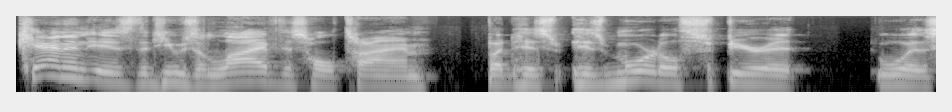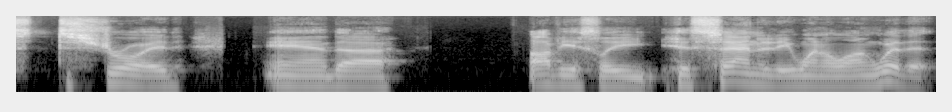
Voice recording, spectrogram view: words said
canon is that he was alive this whole time, but his his mortal spirit was destroyed, and uh, obviously his sanity went along with it.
